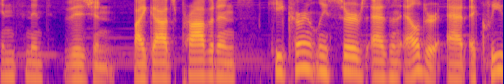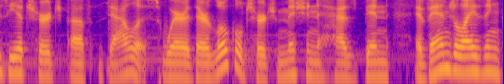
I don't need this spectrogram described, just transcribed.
Infinite Vision. By God's providence, he currently serves as an elder at Ecclesia Church of Dallas, where their local church mission has been evangelizing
